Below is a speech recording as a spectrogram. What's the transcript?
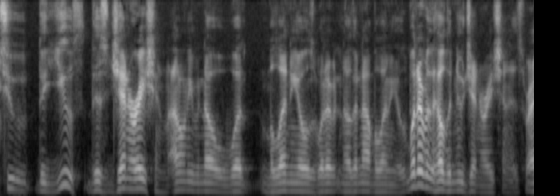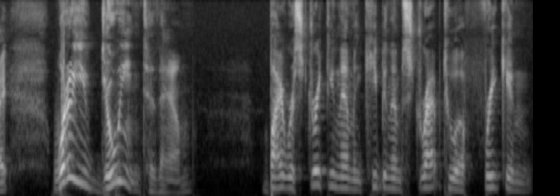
to the youth, this generation? I don't even know what millennials, whatever. No, they're not millennials. Whatever the hell the new generation is, right? What are you doing to them by restricting them and keeping them strapped to a freaking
